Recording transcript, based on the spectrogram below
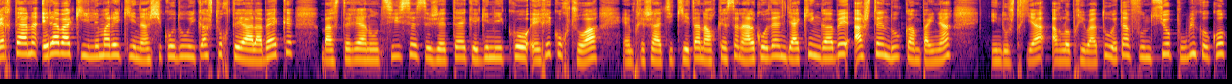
Bertan, erabaki lemarekin hasiko du ikasturtea alabek, bazterrean utziz CGTek eginiko errekurtsoa, enpresa atikietan aurkezten alko den jakin gabe hasten du kampaina, industria, arlo pribatu eta funtzio publikoko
